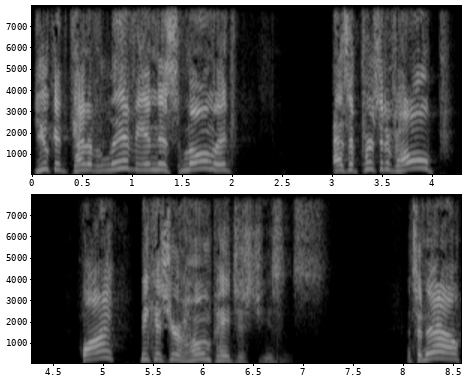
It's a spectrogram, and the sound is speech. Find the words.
You can kind of live in this moment as a person of hope. Why? because your homepage is Jesus. And so now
